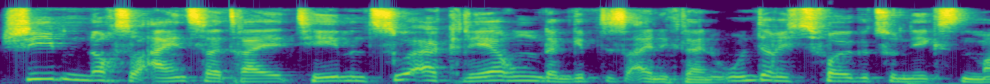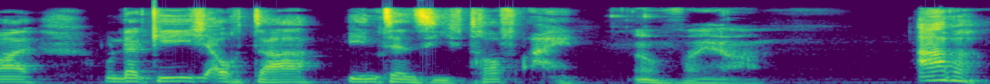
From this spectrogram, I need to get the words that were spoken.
schieben noch so ein, zwei, drei Themen zur Erklärung. Dann gibt es eine kleine Unterrichtsfolge zum nächsten Mal. Und da gehe ich auch da intensiv drauf ein. Oh, ja. Aber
